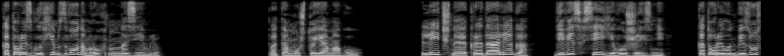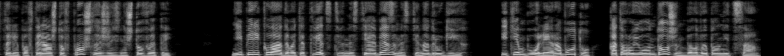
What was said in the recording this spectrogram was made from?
который с глухим звоном рухнул на землю. «Потому что я могу». Личная кредо Олега — девиз всей его жизни, который он без устали повторял что в прошлой жизни, что в этой. Не перекладывать ответственности и обязанности на других, и тем более работу, которую он должен был выполнить сам.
